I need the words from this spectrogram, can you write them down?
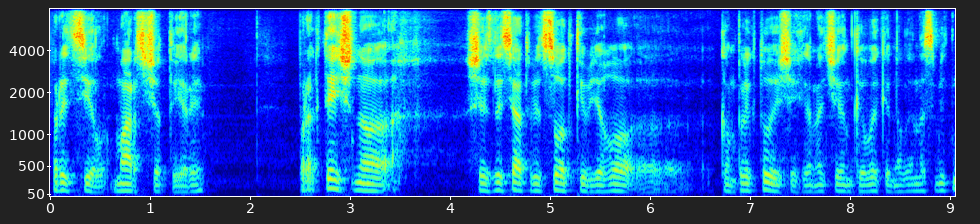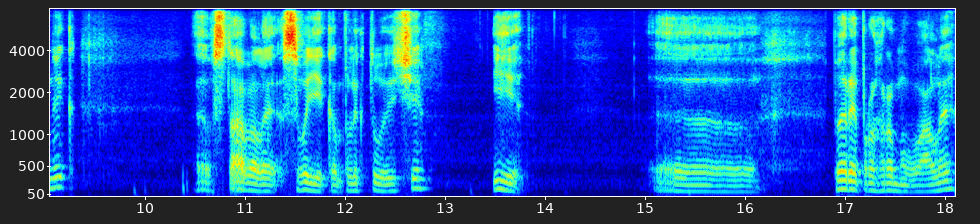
приціл Марс 4. Практично 60% його е, комплектуючих і начинки викинули на смітник, е, вставили свої комплектуючі і перепрограмували.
